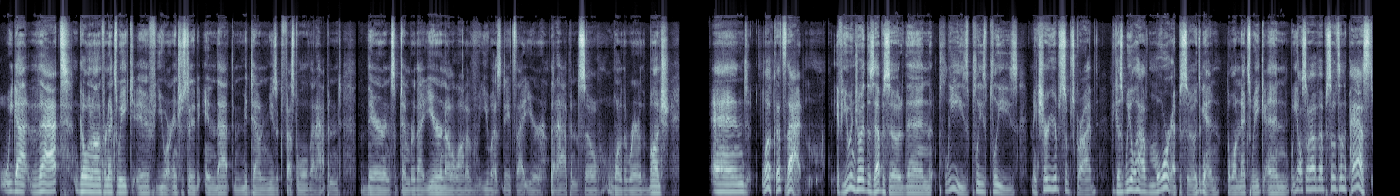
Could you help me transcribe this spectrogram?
We got that going on for next week. If you are interested in that the midtown music festival that happened there in september that year not a lot of us dates that year that happened so one of the rare of the bunch. And look that's that. If you enjoyed this episode then please please please make sure you're subscribed because we will have more episodes again, the one next week, and we also have episodes in the past.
